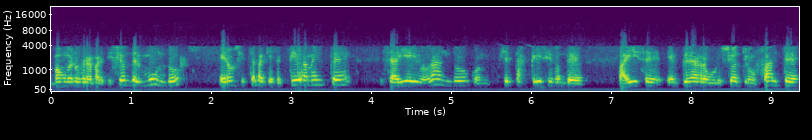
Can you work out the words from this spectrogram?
más o menos de repartición del mundo, era un sistema que efectivamente se había ido dando con ciertas crisis donde países en plena revolución triunfante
